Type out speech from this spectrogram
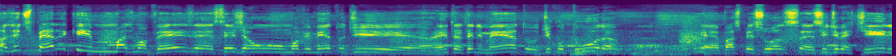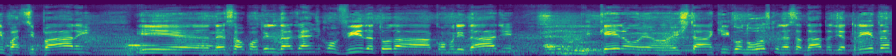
A gente espera que, mais uma vez, eh, seja um movimento de entretenimento, de cultura, eh, para as pessoas eh, se divertirem, participarem. E eh, nessa oportunidade a gente convida toda a comunidade que queiram eh, estar aqui conosco nessa data, dia 30,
